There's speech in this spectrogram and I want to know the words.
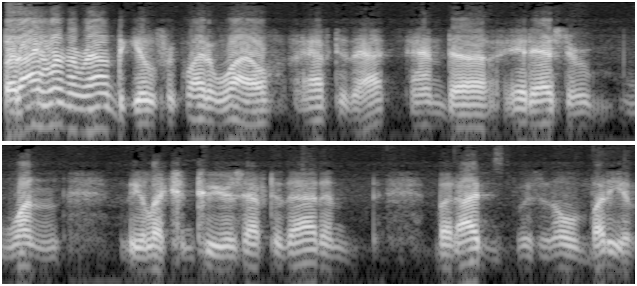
but I hung around the Guild for quite a while after that, and uh, Ed Asner won the election two years after that, and but I was an old buddy of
